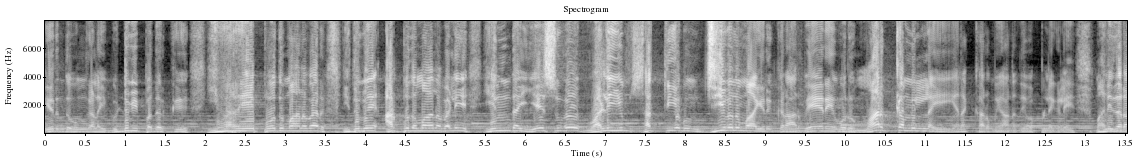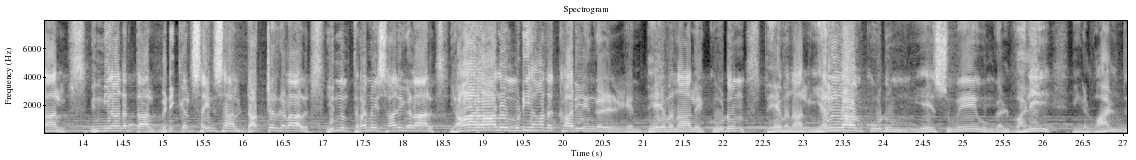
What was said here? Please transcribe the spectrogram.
இருந்து உங்களை விடுவிப்பதற்கு இவரே போதுமானவர். இதுவே அதுவே அற்புதமான வழி. இந்த இயேசுவே வழியும் சத்தியமும் ஜீவனுமாய் இருக்கிறார் வேறே ஒரு மார்க்கம் இல்லை என கருமையான தெய்வ பிள்ளைகளே மனிதரால் விஞ்ஞானத்தால் மெடிக்கல் சயின்ஸால் டாக்டர்களால் இன்னும் திறமைசாலிகளால் யாராலும் முடியாத காரியங்கள் என் தேவனாலே கூடும் தேவனால் எல்லாம் கூடும். இயேசுவே உங்கள் வழி நீங்கள் வாழ்ந்து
